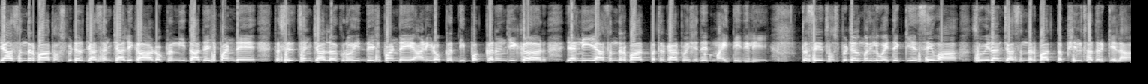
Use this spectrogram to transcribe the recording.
या संदर्भात हॉस्पिटलच्या संचालिका डॉक्टर नीता देशपांडे तसेच संचालक रोहित देशपांडे आणि डॉक्टर दीपक करंजीकर यांनी या संदर्भात पत्रकार परिषदेत माहिती माहिती दिली. तसेच हॉस्पिटलमधील वैद्यकीय सेवा सुविधांच्या संदर्भात तपशील सादर केला.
